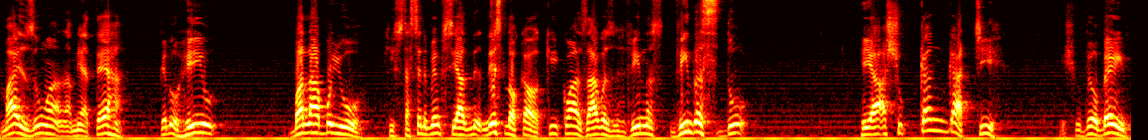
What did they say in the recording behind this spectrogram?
Mais uma na minha terra, pelo rio Banabuiú, que está sendo beneficiado nesse local aqui com as águas vindas, vindas do Riacho Cangati. Que choveu bem,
